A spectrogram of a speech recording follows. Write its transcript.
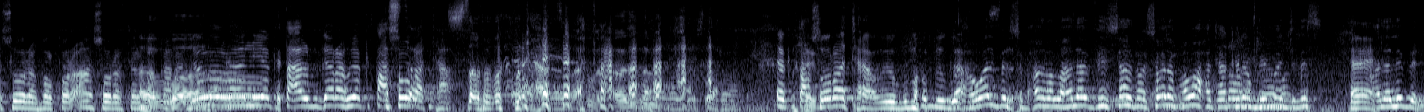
سورة بالقرآن سورة البقرة. الله. قال والله أن يقطع البقرة ويقطع صورتها. الله. يقطع صورتها ويقوم لا هو البل سبحان الله. أنا في سالفة سولفها واحد هكذا في مجلس إيه. على الابل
